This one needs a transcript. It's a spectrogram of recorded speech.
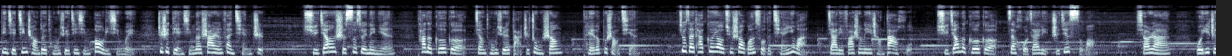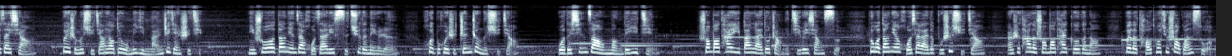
并且经常对同学进行暴力行为，这是典型的杀人犯前置。许江十四岁那年，他的哥哥将同学打致重伤，赔了不少钱。就在他哥要去少管所的前一晚，家里发生了一场大火，许江的哥哥在火灾里直接死亡。小冉，我一直在想，为什么许江要对我们隐瞒这件事情？你说当年在火灾里死去的那个人，会不会是真正的许江？我的心脏猛地一紧。双胞胎一般来都长得极为相似，如果当年活下来的不是许江，而是他的双胞胎哥哥呢？为了逃脱去少管所，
